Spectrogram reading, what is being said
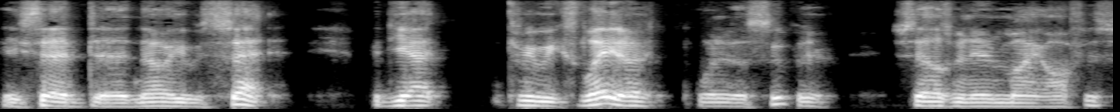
He said uh, no, he was set, but yet three weeks later, one of the super salesmen in my office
